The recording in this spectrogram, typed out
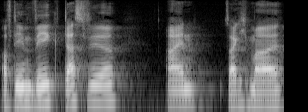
auf dem Weg, dass wir ein, sag ich mal,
